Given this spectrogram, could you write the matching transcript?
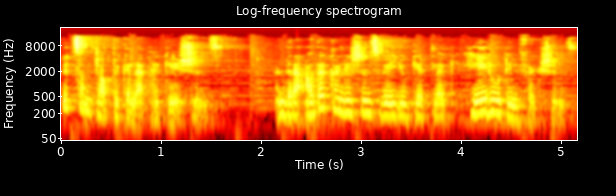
with some topical applications. And there are other conditions where you get like hair root infections.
